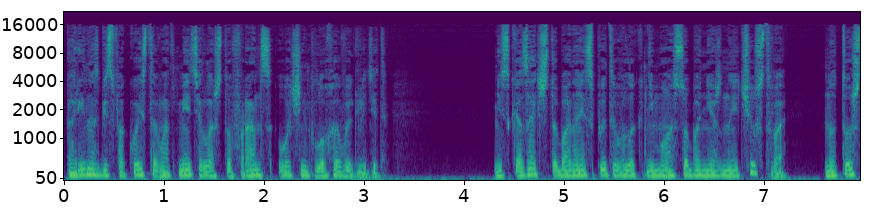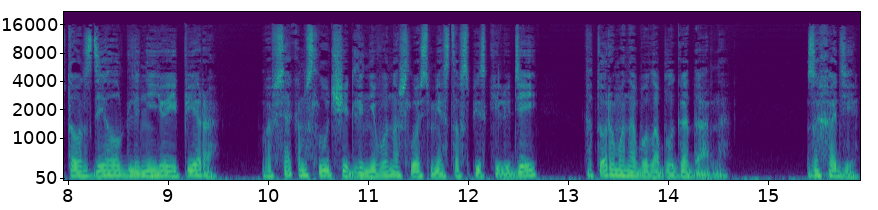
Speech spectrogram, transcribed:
Карина с беспокойством отметила, что Франц очень плохо выглядит. Не сказать, чтобы она испытывала к нему особо нежные чувства, но то, что он сделал для нее и Пера, во всяком случае для него нашлось место в списке людей, которым она была благодарна. Заходи».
